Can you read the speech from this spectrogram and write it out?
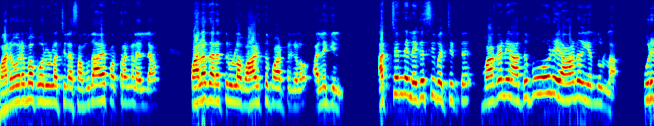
മനോരമ പോലുള്ള ചില സമുദായ പത്രങ്ങളെല്ലാം പലതരത്തിലുള്ള വാഴ്ത്തുപാട്ടുകളോ അല്ലെങ്കിൽ അച്ഛന്റെ ലെഗസി വെച്ചിട്ട് മകനെ അതുപോലെയാണ് എന്നുള്ള ഒരു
